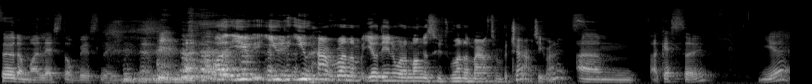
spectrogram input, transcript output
third on my list, obviously. well, you, you, you have run, a, you're the only one among us who's run a marathon for charity, right? Um, I guess so. Yeah,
